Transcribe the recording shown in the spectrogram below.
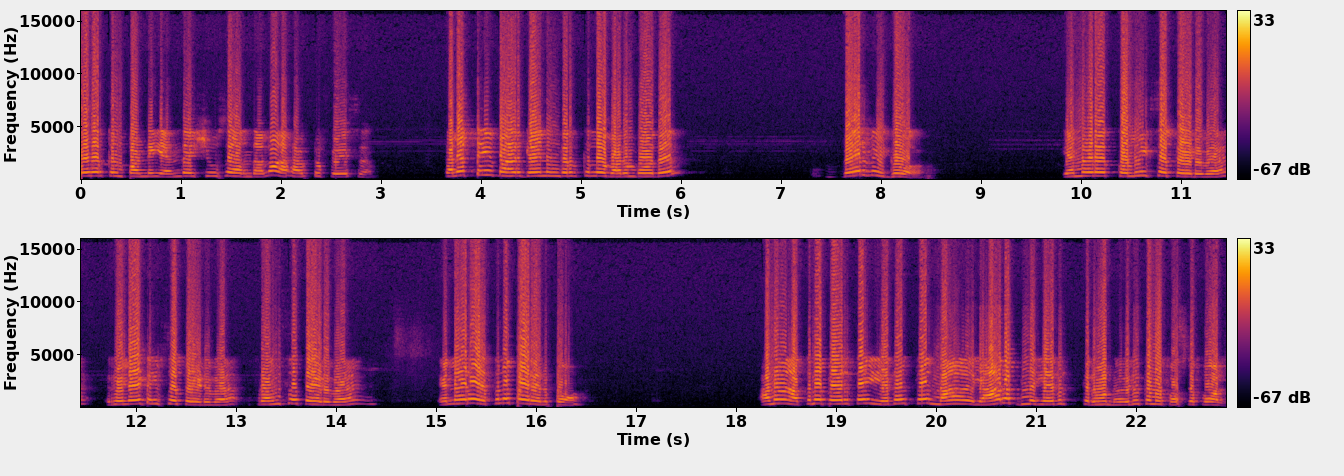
ஓவர் கம் பண்ணி எந்த இஷ்யூஸா இருந்தாலும் I have to face collective பார்கெயின்ங்கிறதுக்குள்ள வரும்போது வேர் வி கோ என்னோட கொலீக்ஸை தேடுவேன் ரிலேட்டிவ்ஸை தேடுவேன் ஃப்ரெண்ட்ஸை தேடுவேன். எல்லாரும் எத்தனை பேர் இருப்போம்? ஆனா அத்தனை பேர்த்த எதிர்த்து நான் யார எதிர்க்கிறோம் எதிர்க்கணும் ஃபர்ஸ்ட் ஆஃப் ஆல்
